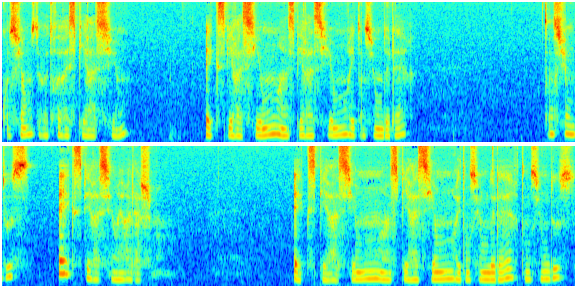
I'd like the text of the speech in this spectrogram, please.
Conscience de votre respiration Expiration, inspiration, rétention de l'air. Tension douce, expiration et relâchement. Expiration, inspiration, rétention de l'air, tension douce.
